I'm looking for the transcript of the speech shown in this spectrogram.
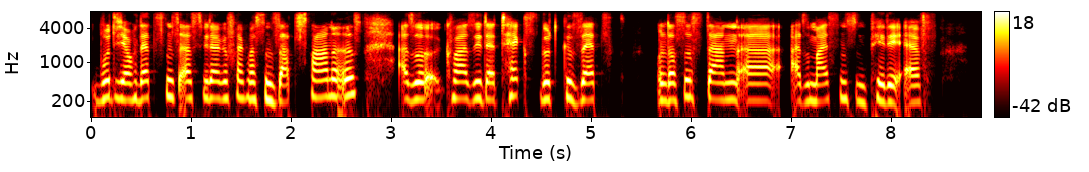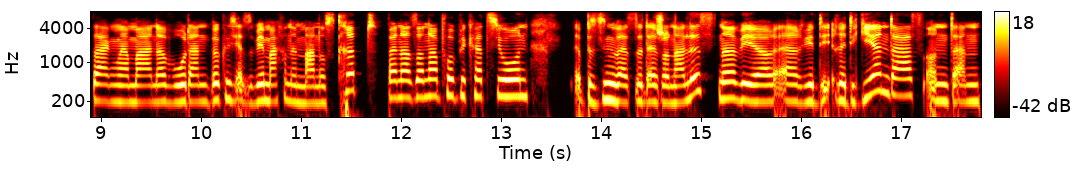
wurde ich auch letztens erst wieder gefragt, was eine Satzfahne ist. Also quasi der Text wird gesetzt und das ist dann äh, also meistens ein PDF, sagen wir mal, ne, wo dann wirklich, also wir machen ein Manuskript bei einer Sonderpublikation, beziehungsweise der Journalist, ne, wir äh, redigieren das und dann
